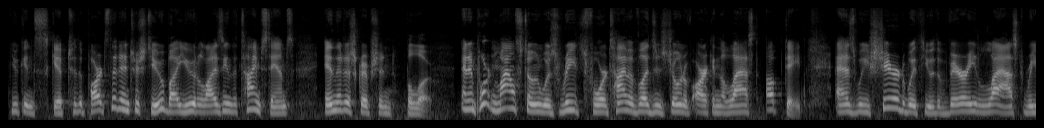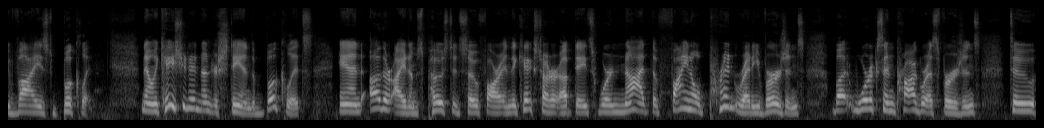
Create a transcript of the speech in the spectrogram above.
you can skip to the parts that interest you by utilizing the timestamps in the description below. An important milestone was reached for Time of Legends Joan of Arc in the last update, as we shared with you the very last revised booklet. Now, in case you didn't understand, the booklets and other items posted so far in the Kickstarter updates were not the final print-ready versions, but works in progress versions to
